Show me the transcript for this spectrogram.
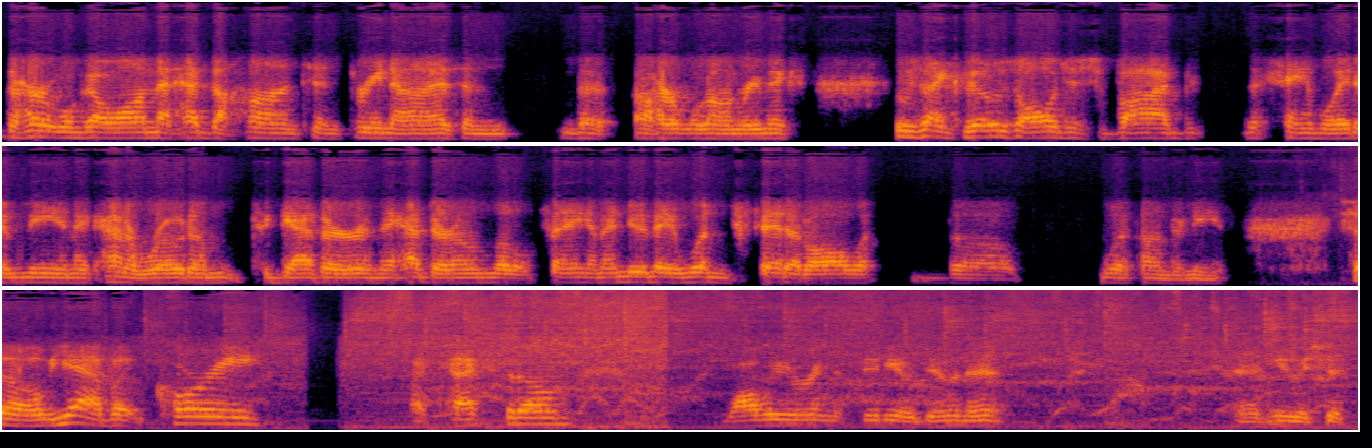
the Hurt Will Go On that had the Hunt and Three Knives and the Hurt Will Go On remix. It was like those all just vibed the same way to me, and I kind of wrote them together, and they had their own little thing, and I knew they wouldn't fit at all with the with underneath. So yeah, but Corey, I texted him while we were in the studio doing it, and he was just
